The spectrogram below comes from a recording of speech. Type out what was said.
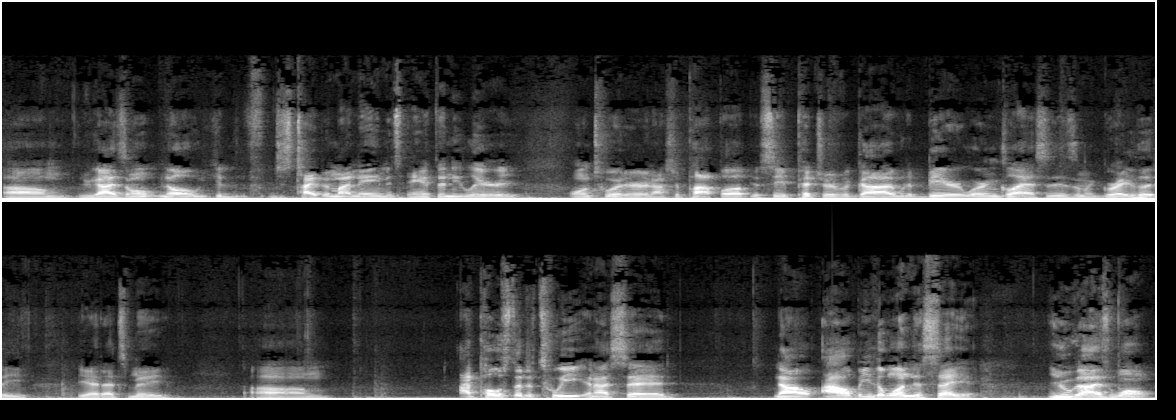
Um, you guys don't know, you can just type in my name. It's Anthony Leary on Twitter, and I should pop up. You'll see a picture of a guy with a beard, wearing glasses, and a gray hoodie. Yeah, that's me. Um, I posted a tweet and I said, Now, I'll be the one to say it. You guys won't.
